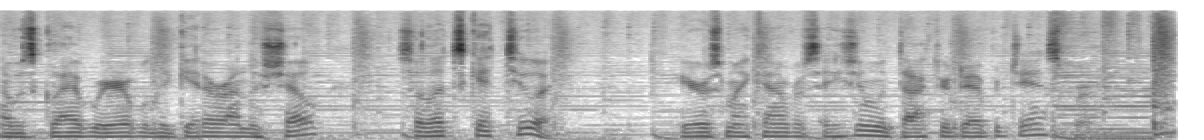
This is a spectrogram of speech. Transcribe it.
I was glad we were able to get her on the show. So let's get to it. Here's my conversation with Dr. Deborah Jasper.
